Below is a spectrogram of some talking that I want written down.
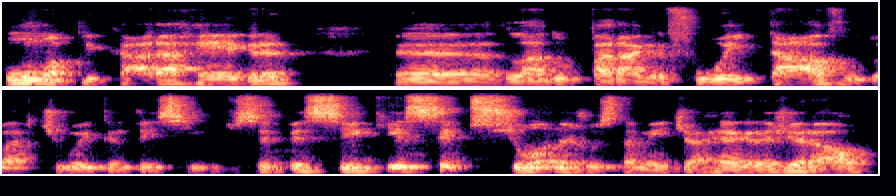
como aplicar a regra é, lá do parágrafo oitavo do artigo 85 do CPC que excepciona justamente a regra geral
